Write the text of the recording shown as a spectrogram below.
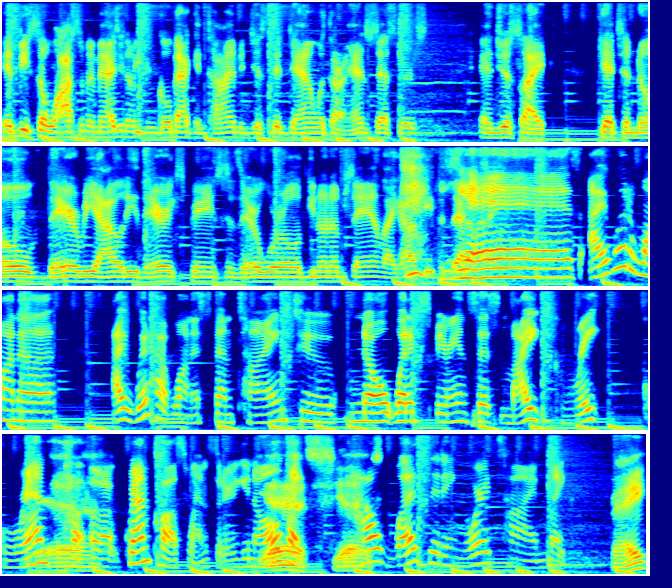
it'd be so awesome. Imagine if we can go back in time and just sit down with our ancestors and just like get to know their reality their experiences their world you know what i'm saying? Like how deep is that Yes, I would wanna. I would have want to spend time to know what experiences my great grandpa Yeah. uh, grandpas went through. You know, like yes yes how was it in your time? Like, right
